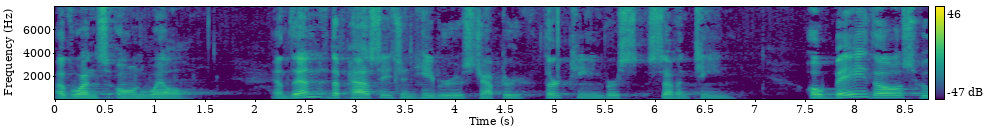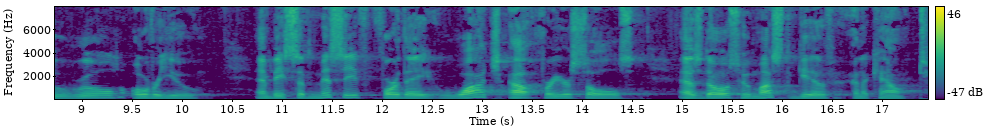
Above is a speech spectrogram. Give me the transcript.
of one's own will. And then the passage in Hebrews chapter 13, verse 17 Obey those who rule over you, and be submissive, for they watch out for your souls as those who must give an account.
